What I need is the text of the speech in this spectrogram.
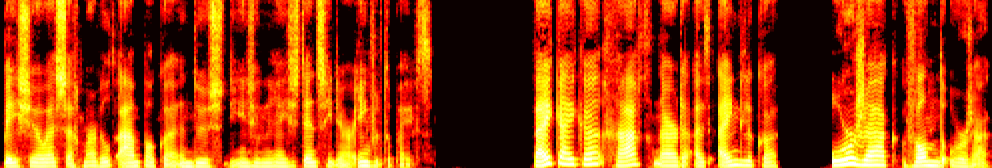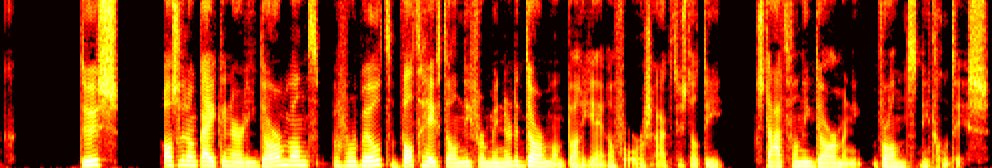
PCOS zeg maar wilt aanpakken en dus die insulineresistentie er invloed op heeft. Wij kijken graag naar de uiteindelijke oorzaak van de oorzaak. Dus als we dan kijken naar die darmwand bijvoorbeeld, wat heeft dan die verminderde darmwandbarrière veroorzaakt? Dus dat die staat van die darmenwand niet goed is.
